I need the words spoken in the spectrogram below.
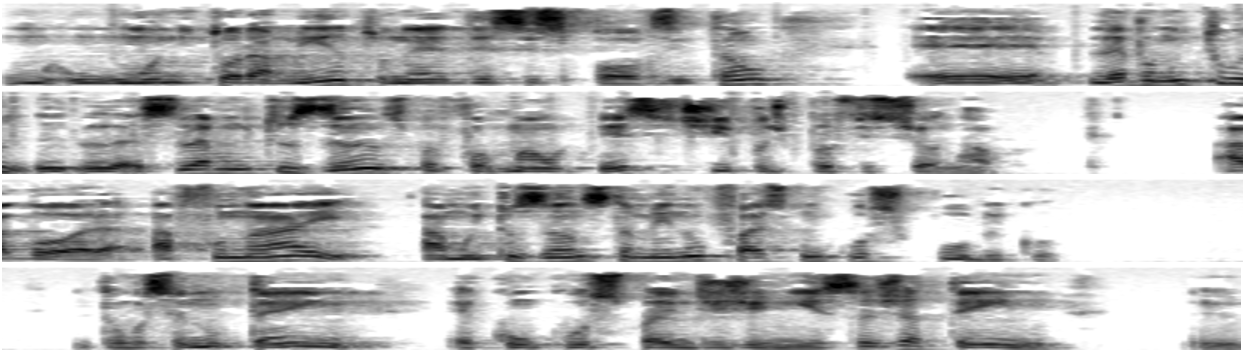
um, um monitoramento né, desses povos. Então é, leva, muito, leva muitos anos para formar esse tipo de profissional. Agora, a FUNAI, há muitos anos, também não faz concurso público. Então, você não tem é, concurso para indigenistas, já tem é,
